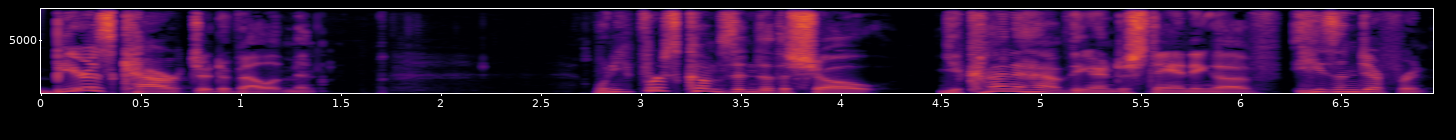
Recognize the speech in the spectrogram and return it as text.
Beerus' character development. When he first comes into the show, you kind of have the understanding of he's indifferent.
